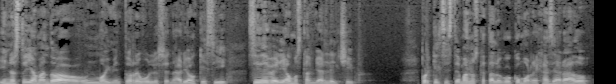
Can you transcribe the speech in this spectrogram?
Y no estoy llamando a un movimiento revolucionario, aunque sí, sí deberíamos cambiarle el chip. Porque el sistema nos catalogó como rejas de arado,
